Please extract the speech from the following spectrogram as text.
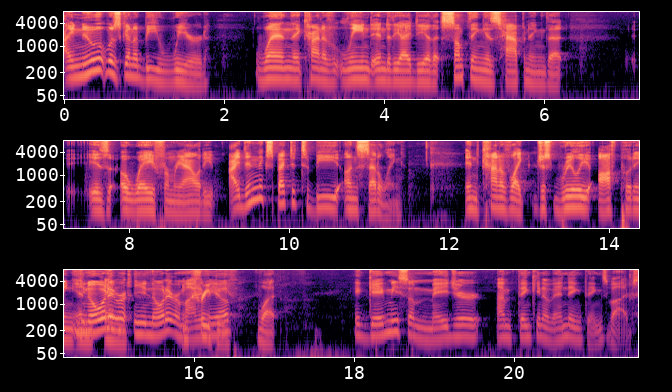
I knew it was going to be weird when they kind of leaned into the idea that something is happening that is away from reality. I didn't expect it to be unsettling and kind of like just really off-putting and you know what it? Re- you know what it reminded me of? What? It gave me some major. I'm thinking of ending things vibes.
